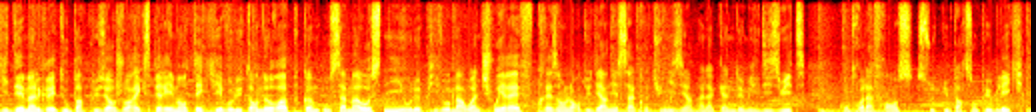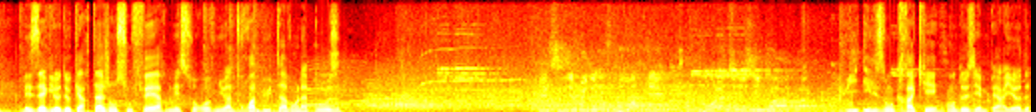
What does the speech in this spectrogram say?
Guidée malgré tout par plusieurs joueurs expérimentés qui évoluent en Europe, comme Oussama Osni ou le pivot Marwan Chouiref, présent lors du dernier sacre tunisien à la Cannes 2018. Contre la France, soutenu par son public, les Aigles de Carthage ont souffert mais sont revenus à trois buts avant la pause. Puis ils ont craqué en deuxième période.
